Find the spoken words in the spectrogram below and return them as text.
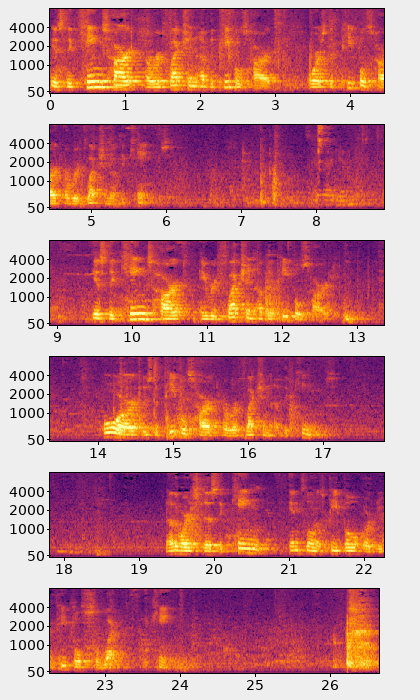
Is the king's heart a reflection of the people's heart, or is the people's heart a reflection of the king's? Is the king's heart a reflection of the people's heart? Or is the people's heart a reflection of the king's? In other words, does the king influence people or do people select the king? And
